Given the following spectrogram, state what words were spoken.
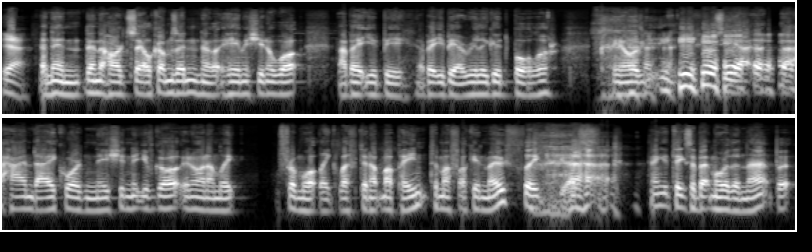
yeah. And then, then the hard sell comes in. They're like, Hamish, you know what? I bet you'd be, I bet you'd be a really good bowler. You know, see that, that hand-eye coordination that you've got. You know, and I'm like, from what, like lifting up my pint to my fucking mouth? Like, I think it takes a bit more than that. But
